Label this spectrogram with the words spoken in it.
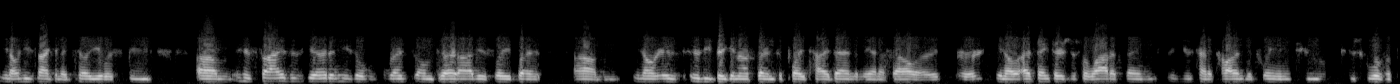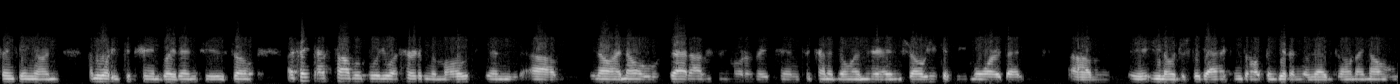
you know he's not going to kill you with speed. Um, his size is good, and he's a red zone threat, obviously. But um, you know, is is he big enough then to play tight end in the NFL? Or, or you know, I think there's just a lot of things you're kind of caught in between two two schools of thinking on on what he could translate into. So I think that's probably what hurt him the most. And, um, you know, I know that obviously motivates him to kind of go in there and show he could be more than, um, you know, just a guy that can go up and get in the red zone. I know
